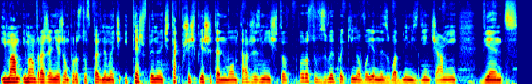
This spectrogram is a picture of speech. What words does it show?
I mam, I mam wrażenie, że on po prostu w pewnym momencie i też w pewnym momencie tak przyspieszy ten montaż, że zmieni się to po prostu w zwykłe kino wojenne z ładnymi zdjęciami, więc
